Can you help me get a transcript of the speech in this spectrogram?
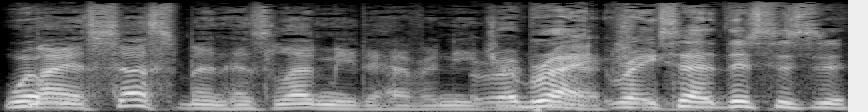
well, my assessment has led me to have a knee jerk. right, right. So this is, a,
